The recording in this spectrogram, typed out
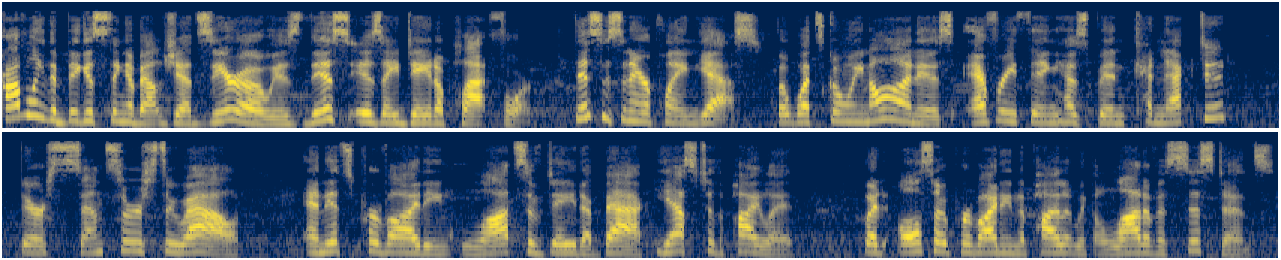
Probably the biggest thing about JetZero is this is a data platform. This is an airplane, yes, but what's going on is everything has been connected. There are sensors throughout, and it's providing lots of data back, yes, to the pilot, but also providing the pilot with a lot of assistance.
